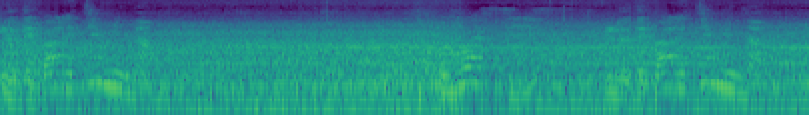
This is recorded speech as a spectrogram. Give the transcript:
le départ est imminent. Voici, le départ est imminent.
